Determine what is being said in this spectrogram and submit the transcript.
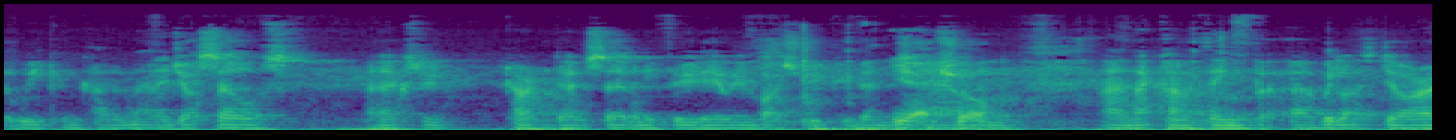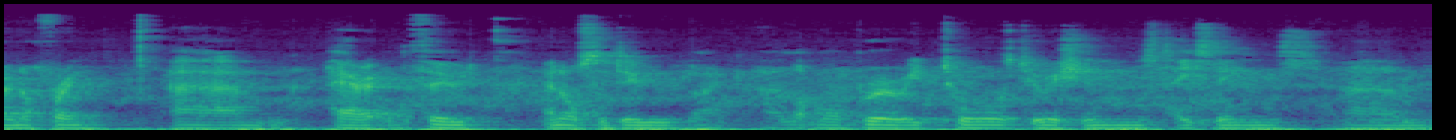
that we can kind of manage ourselves because we currently don't serve any food here. We invite street food vendors Yeah, sure. and, and that kind of thing. But uh, we'd like to do our own offering, um, pair it with the food, and also do like a lot more brewery tours, tuitions, tastings. Um,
